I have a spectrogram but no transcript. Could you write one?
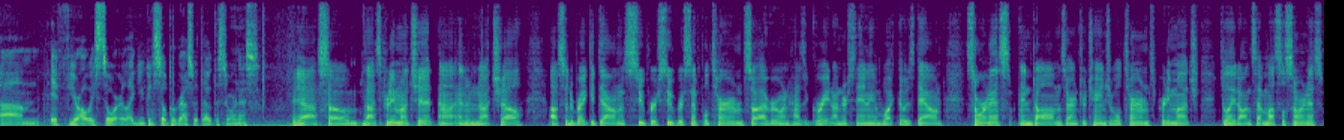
um, if you're always sore. Like you can still progress without the soreness. Yeah, so that's pretty much it uh, in a nutshell. Uh, so to break it down in super, super simple terms, so everyone has a great understanding of what goes down. Soreness and DOMS are interchangeable terms, pretty much. Delayed onset muscle soreness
